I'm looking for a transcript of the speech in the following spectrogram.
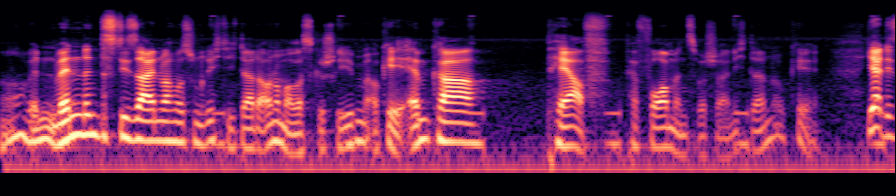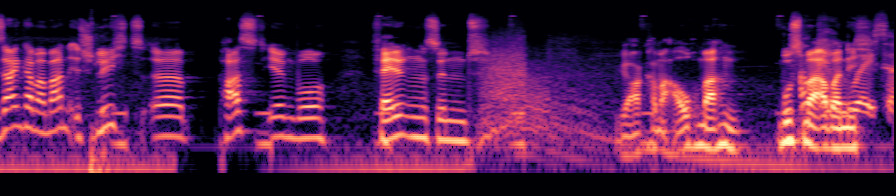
Ja, wenn, wenn das Design machen wir es schon richtig, da hat er auch nochmal was geschrieben. Okay, MK Perf, Performance wahrscheinlich dann, okay. Ja, Design kann man machen, ist schlicht, äh, passt irgendwo. Felgen sind, ja, kann man auch machen, muss man okay, aber nicht. Racer.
